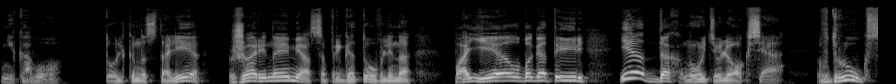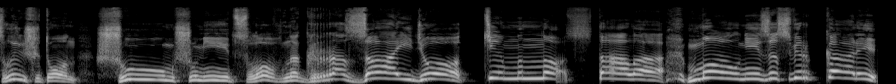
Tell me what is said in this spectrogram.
никого, только на столе жареное мясо приготовлено — Поел богатырь и отдохнуть улегся. Вдруг слышит он, шум шумит, словно гроза идет. Темно стало, молнии засверкали,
